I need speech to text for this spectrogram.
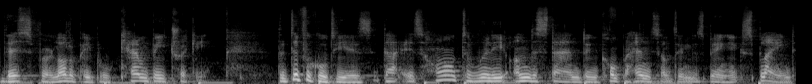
This, for a lot of people, can be tricky. The difficulty is that it's hard to really understand and comprehend something that's being explained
